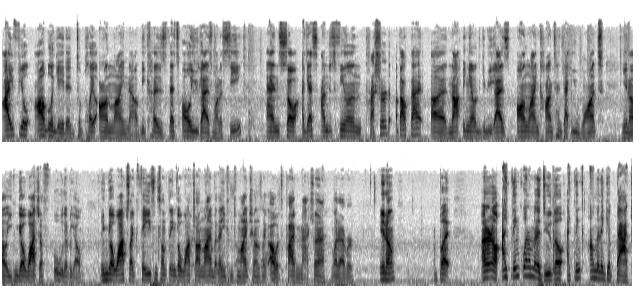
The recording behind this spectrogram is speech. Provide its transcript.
I feel obligated to play online now because that's all you guys want to see and so I guess I'm just feeling pressured about that, uh, not being able to give you guys online content that you want. You know, you can go watch a. Ooh, there we go. You can go watch like FaZe and something, go watch online, but then you come to my channel, it's like, oh, it's a private match, eh, whatever, you know. But I don't know. I think what I'm gonna do though, I think I'm gonna get back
